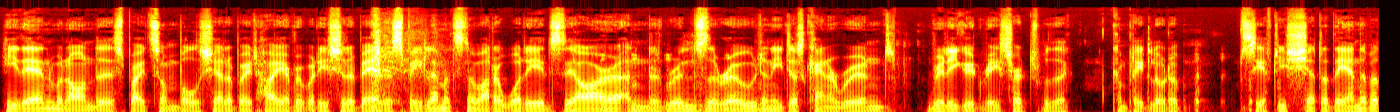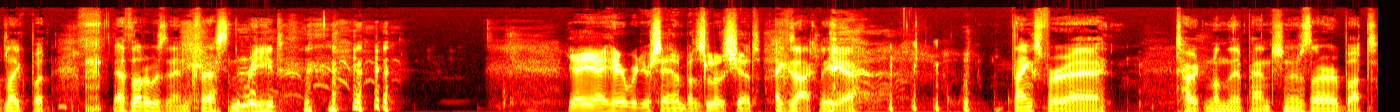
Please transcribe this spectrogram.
He then went on to spout some bullshit about how everybody should obey the speed limits no matter what age they are and the rules of the road, and he just kind of ruined really good research with a complete load of safety shit at the end of it. Like, but I thought it was an interesting read. Yeah, yeah, I hear what you're saying, but it's a load of shit. exactly, yeah. Thanks for uh, touting on the pensioners there, but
